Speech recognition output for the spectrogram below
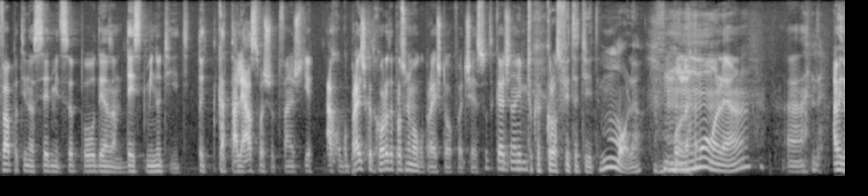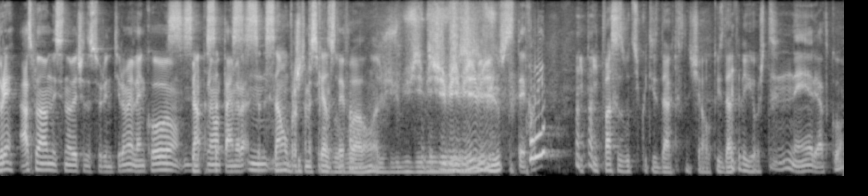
два пъти на седмица по, да не знам, 10 минути. И Ти каталясваш от това нещо. Ако го правиш като хората, просто не мога да го правиш толкова често. Така че, нали, Тук кросфита ти. Моля. моля. Моля. А, да. Ами добре, аз предлагам наистина вече да се ориентираме. Ленко, Са- бих на таймера. Само връщаме се към Стефан. Владо, Стефан. И, и това са звуци, които издахте в началото. Издате ли ги още? Не, рядко.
